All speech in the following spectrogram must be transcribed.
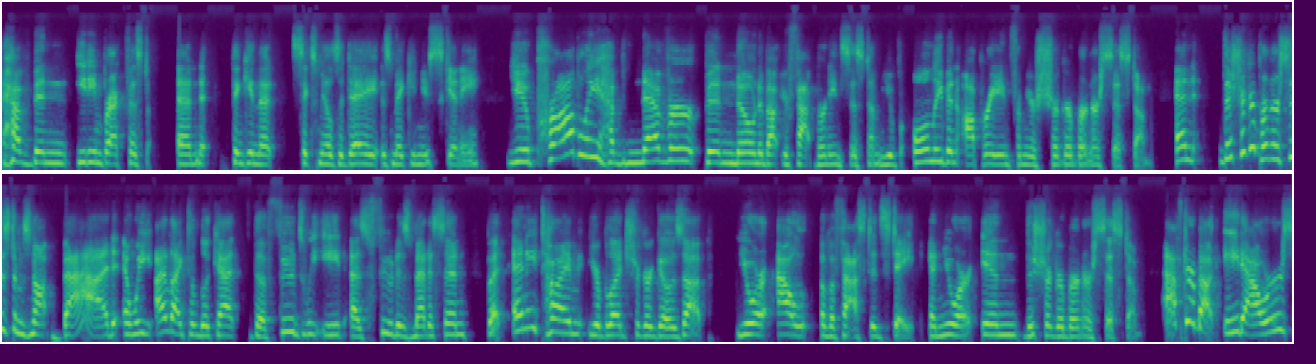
have been eating breakfast and thinking that six meals a day is making you skinny, you probably have never been known about your fat burning system. You've only been operating from your sugar burner system. And the sugar burner system is not bad. And we I like to look at the foods we eat as food as medicine. But anytime your blood sugar goes up, you are out of a fasted state and you are in the sugar burner system. After about eight hours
